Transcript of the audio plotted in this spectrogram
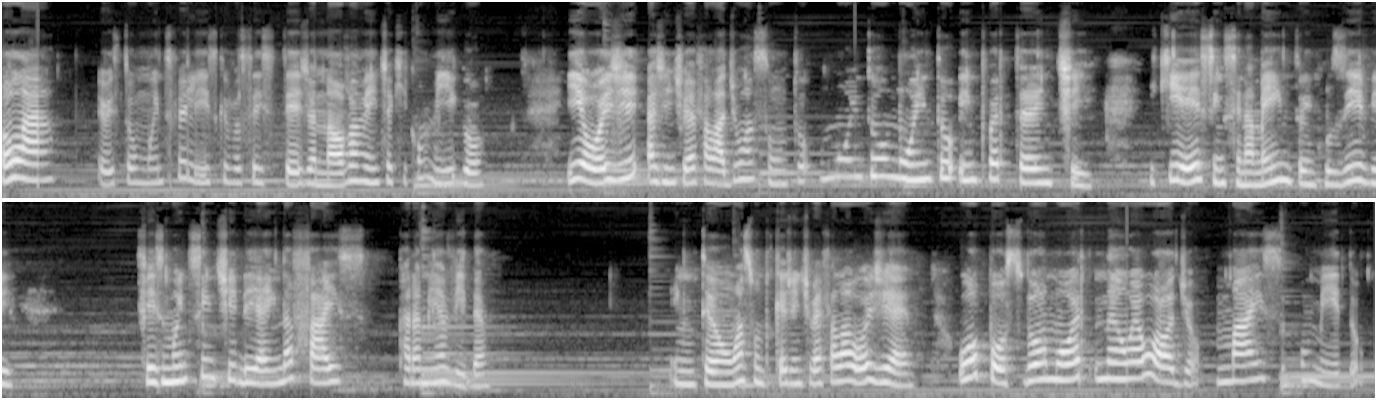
Olá! Eu estou muito feliz que você esteja novamente aqui comigo. E hoje a gente vai falar de um assunto muito, muito importante. E que esse ensinamento, inclusive, fez muito sentido e ainda faz para a minha vida. Então, o assunto que a gente vai falar hoje é: o oposto do amor não é o ódio, mas o medo.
